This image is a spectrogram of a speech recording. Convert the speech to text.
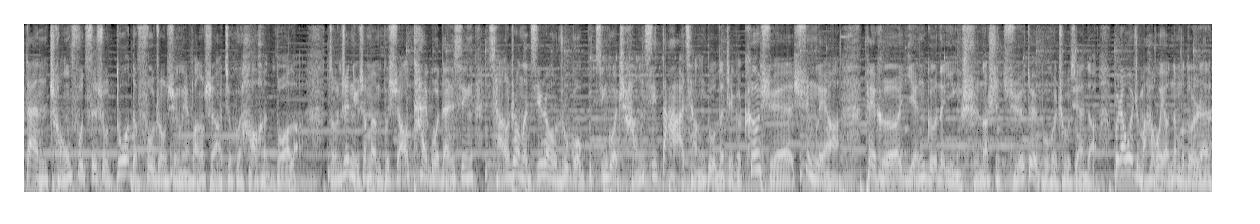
但重复次数多的负重训练方式啊，就会好很多了。总之，女生们不需要太过担心，强壮的肌肉如果不经过长期大强度的这个科学训练啊，配合严格的饮食呢，是绝对不会出现的。不然为什么还会有那么？那么多人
